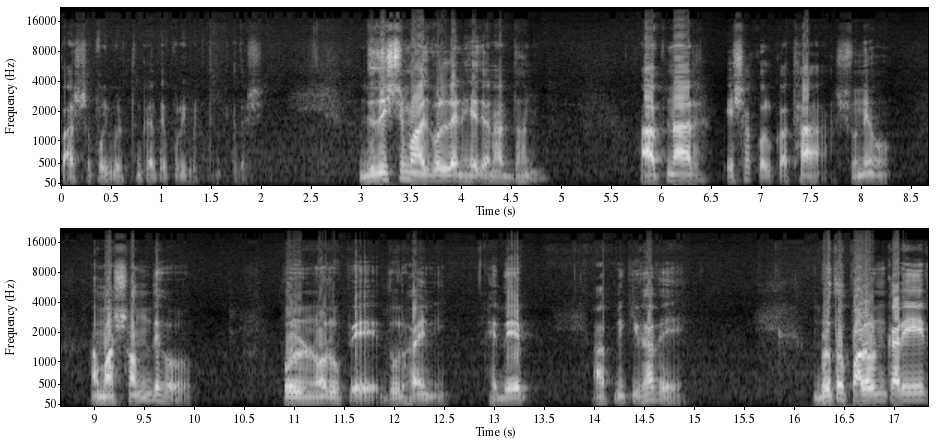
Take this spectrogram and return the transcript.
পার্শ্ব পরিবর্তন করতে পরিবর্তন একাদশী। যুধিষ্ঠির মহারাজ বললেন হে জনার্দন আপনার এ সকল কথা শুনেও আমার সন্দেহ পূর্ণরূপে দূর হয়নি। হে দেব, আপনি কীভাবে ব্রত পালনকারীর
